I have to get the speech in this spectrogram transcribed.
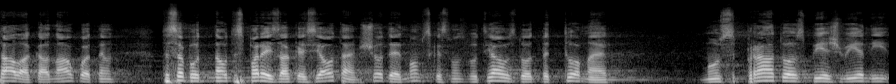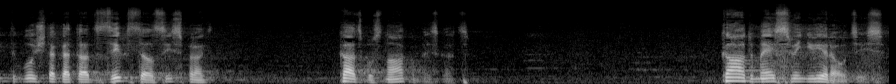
tālākā nākotnē? Un tas varbūt nav tas pareizākais jautājums šodien mums, kas mums būtu jāuzdod, bet tomēr mūsu prātos bieži vien gluži tā kā tāds dzirkstels izsprāgst. Kāds būs nākamais gads? Kādu mēs viņu ieraudzīsim?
